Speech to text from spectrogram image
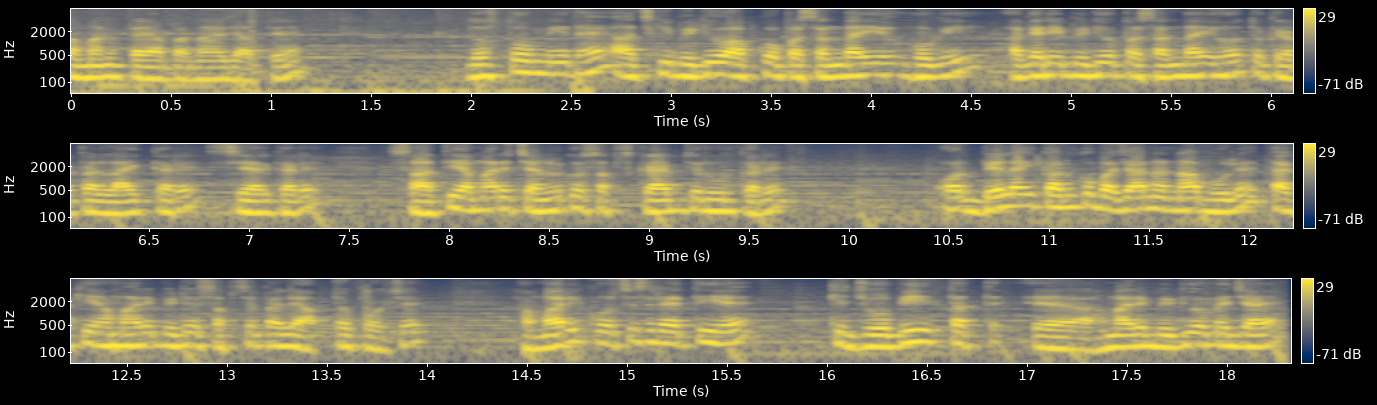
सामान्यतया बनाए जाते हैं। दोस्तों, उम्मीद है आज की वीडियो आपको पसंद आई होगी। अगर ये वीडियो पसंद आई हो तो कृपया लाइक करें शेयर करें, साथ ही हमारे चैनल को सब्सक्राइब ज़रूर करें। और बेल आइकन को बजाना ना भूलें, ताकि हमारी वीडियो सबसे पहले आप तक पहुँचे। हमारी कोशिश रहती है कि जो भी तथ्य हमारे वीडियो में जाए,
